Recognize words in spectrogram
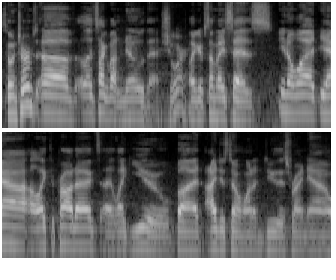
So in terms of let's talk about no then. Sure. Like if somebody says, you know what, yeah, I like the product, I like you, but I just don't want to do this right now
